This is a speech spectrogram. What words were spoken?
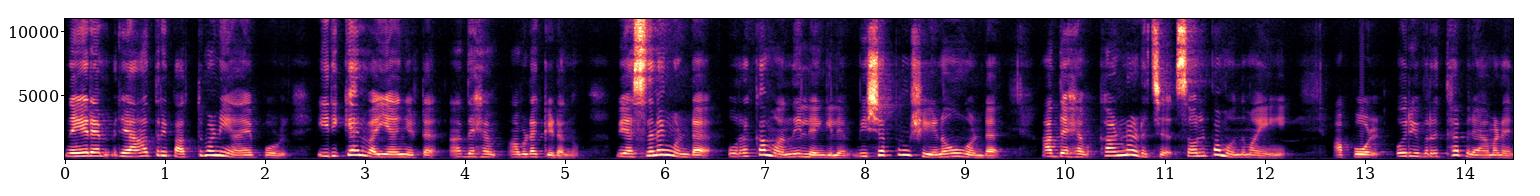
നേരം രാത്രി പത്തു മണിയായപ്പോൾ ഇരിക്കാൻ വയ്യാഞ്ഞിട്ട് അദ്ദേഹം അവിടെ കിടന്നു. വ്യസനം കൊണ്ട് ഉറക്കം വന്നില്ലെങ്കിലും വിശപ്പും ക്ഷീണവും കൊണ്ട് അദ്ദേഹം കണ്ണടച്ച് സ്വല്പമൊന്ന് മയങ്ങി. അപ്പോൾ ഒരു വൃദ്ധ ബ്രാഹ്മണൻ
